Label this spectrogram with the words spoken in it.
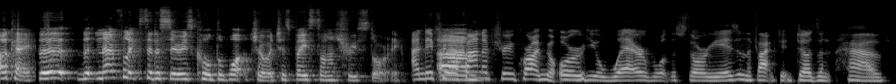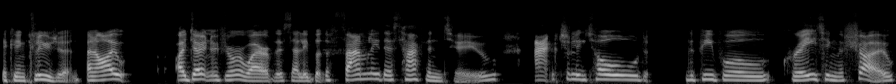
Okay. The, the Netflix did a series called The Watcher, which is based on a true story. And if you're um, a fan um, of true crime, you're already aware of what the story is and the fact it doesn't have a conclusion. And I I don't know if you're aware of this, Ellie, but the family this happened to actually told the people creating the show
